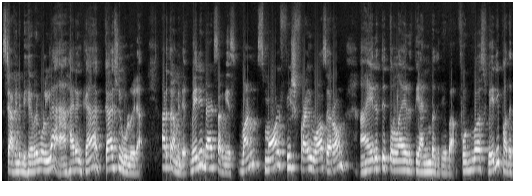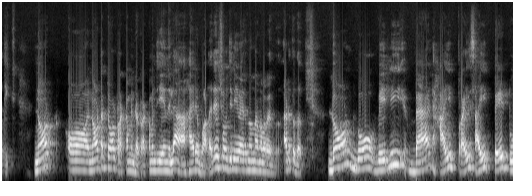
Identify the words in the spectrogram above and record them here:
സ്റ്റാഫിന്റെ ബിഹേവിയറും കൊള്ളില്ല ആഹാരം കാശിന് കൊള്ളില്ല. അടുത്ത comment very bad service one small fish fry was around ആയിരത്തി തൊള്ളായിരത്തി അൻപത് രൂപ food was very pathetic not not at all recommend recommend ചെയ്യുന്നില്ല. ആഹാരം വളരെ ശോചനീയമായിരുന്നു എന്നാണ് പറയുന്നത്. അടുത്തത്. Don't go very bad high price I pay two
